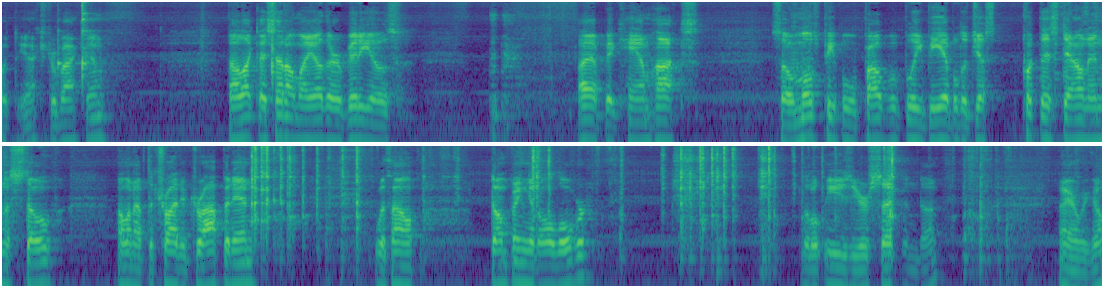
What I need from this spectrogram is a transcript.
Put the extra back in. Now like I said on my other videos I have big ham hocks so most people will probably be able to just put this down in the stove. I'm going to have to try to drop it in without dumping it all over. A little easier said than done. There we go.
